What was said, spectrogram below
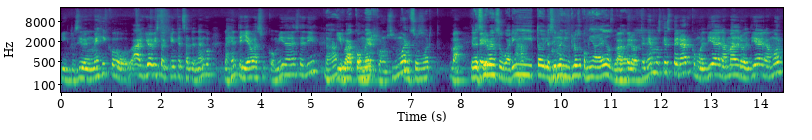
Inclusive en México, ah, yo he visto aquí en Quetzaltenango, la gente lleva su comida ese día Ajá. y, va a comer, con sus muertos. Con su muerto. Va, Y le pero- sirven su guarito y le sirven incluso comida a ellos, va, pero tenemos que esperar como el Día de la Madre o el Día del Amor,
